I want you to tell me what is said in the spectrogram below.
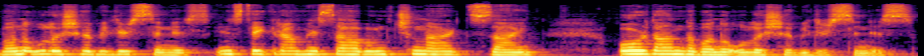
Bana ulaşabilirsiniz. Instagram hesabım Çınar Design. Oradan da bana ulaşabilirsiniz.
